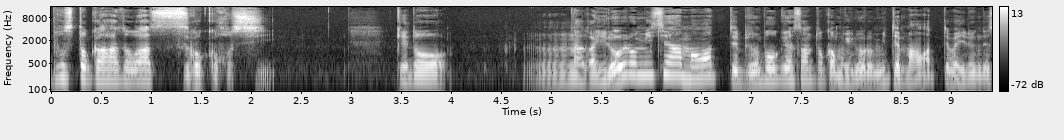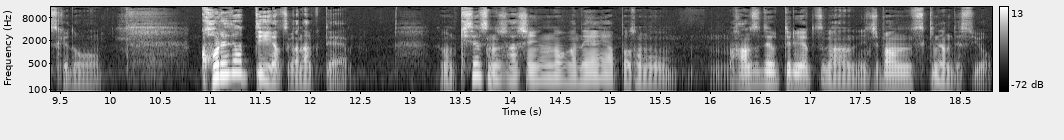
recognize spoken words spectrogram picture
ポストカードはすごく欲しい。けど、んなんかいろいろ店は回って、文房具屋さんとかもいろいろ見て回ってはいるんですけど、これだっていうやつがなくて、その季節の写真のがね、やっぱその、ハンズで売ってるやつが一番好きなんですよ。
